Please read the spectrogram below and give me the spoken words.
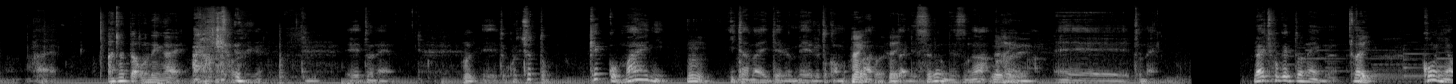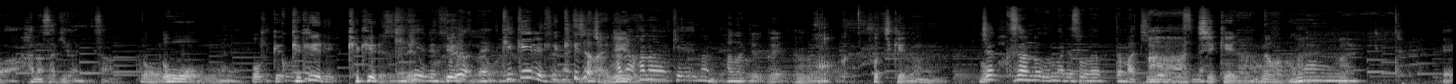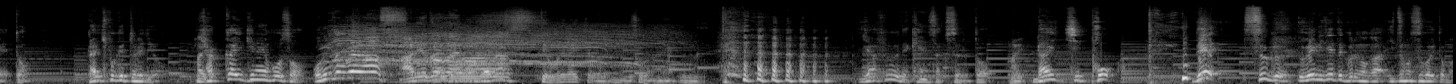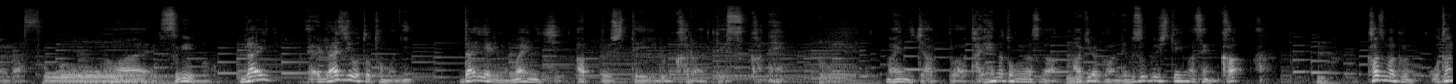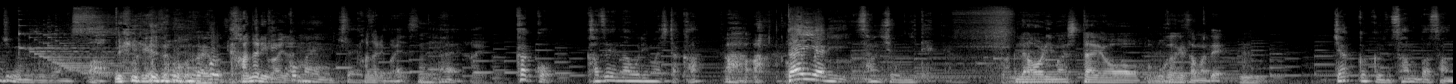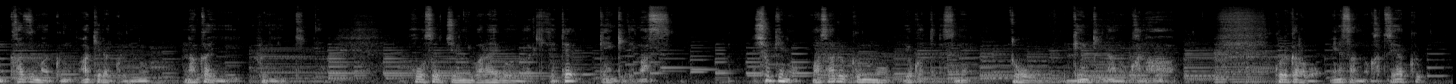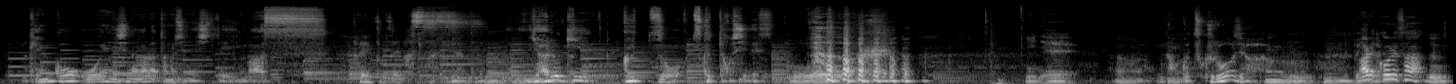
あなたお願い。あなたお願い。えっとね。はい。えっとこれちょっと結構前にだいてるメールとかもはい。あったりするんですが、はい。はい。えーっとねライチポケットネーム、はい。今夜は花咲ガニさん。おお。お、け、けけれ、けけれですね。ケ系列ではね。ケ系列けけじゃないね。花花系なんで。花系ね。うん。そっち系だ。ジャックさんの生まれ育った町ああ、あっですねち系だ。はえーっとライチポケットレディオ。はい100回記念放送おめでとうございますい。ありがとうございます。って俺が言ったから。そうだね。ヤフーで検索するとはい「ライチポ」ですぐ上に出てくるのがいつもすごいと思いますはいお。すげえな。ライえラジオとともにダイヤリーも毎日アップしているからですかね毎日アップは大変だと思いますがあきらくんは寝不足していませんか？カズマくんお誕生日おめでとうございますありがとうございます。かなり前だ結構前ね。に来たやつかなり前ですね。はいはい。かっこ風邪治りましたか？あダイヤリー参照にてあ治りましたよおかげさまでうん。ジャック君サンバさんカズマ君アキラ君の仲いい雰囲気放送中に笑い声が聞けて元気出ます初期のマサル君も良かったですね。元気なのかな？これからも皆さんの活躍健康を応援しながら楽しみにしています。ありがとうござい。ます。やる気グッズを作ってほしいです。おお。いいね。なんか作ろうじゃあ、やっぱりあれこれさうん。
